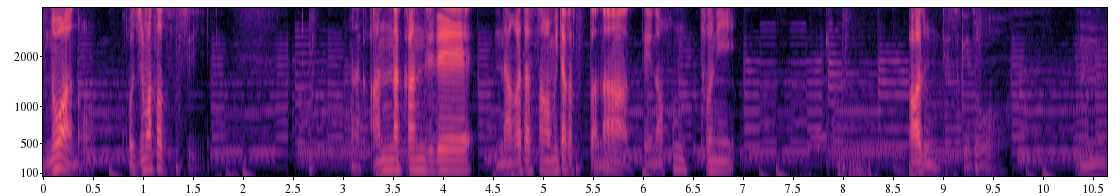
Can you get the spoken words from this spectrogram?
ノアの小島聡なんかあんな感じで永田さんを見たかったなっていうのは本当にあるんですけど、うん。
